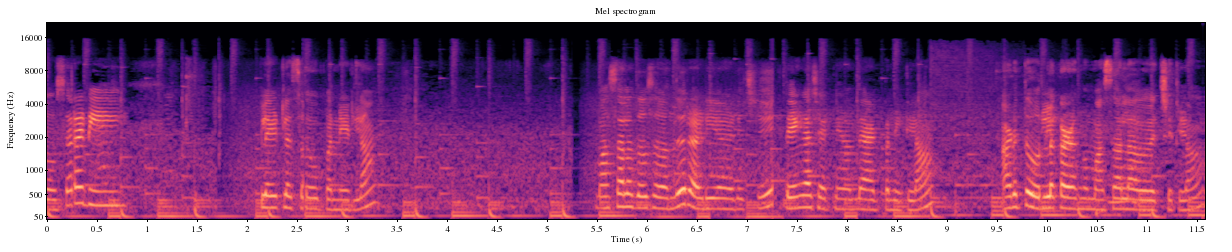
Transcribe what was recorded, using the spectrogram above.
தோசை ரெடி பிளேட்டில் சர்வ் பண்ணிடலாம். மசாலா தோசை வந்து ரெடி ஆகிடுச்சு தேங்காய் சட்னி வந்து ஆட் பண்ணிக்கலாம். அடுத்து உருளைக்கிழங்கு மசாலாவை வச்சுக்கலாம்.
